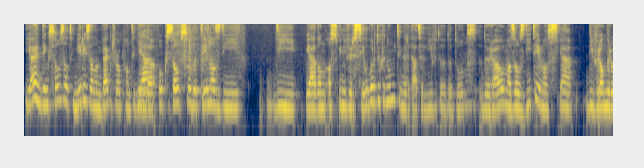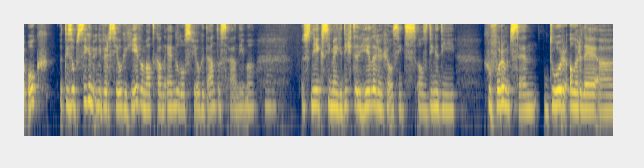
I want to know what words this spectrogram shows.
Ja, ik denk zelfs dat het meer is dan een backdrop. Want ik denk dat ook zelfs zo de thema's die, die ja, dan als universeel worden genoemd, inderdaad de liefde, de dood, de rouw, maar zelfs die thema's, ja, die veranderen ook. Het is op zich een universeel gegeven, maar het kan eindeloos veel gedaantes aannemen. Dus nee, ik zie mijn gedichten heel erg als iets, als dingen die gevormd zijn door allerlei uh,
